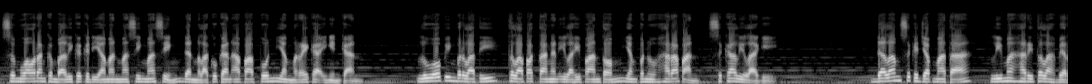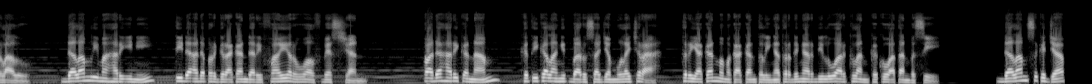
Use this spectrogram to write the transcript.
semua orang kembali ke kediaman masing-masing dan melakukan apa pun yang mereka inginkan. Luo Ping berlatih, telapak tangan ilahi pantom yang penuh harapan, sekali lagi. Dalam sekejap mata, lima hari telah berlalu. Dalam lima hari ini, tidak ada pergerakan dari Fire Wolf Bastion. Pada hari ke-6, ketika langit baru saja mulai cerah, teriakan memekakan telinga terdengar di luar klan kekuatan besi. Dalam sekejap,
